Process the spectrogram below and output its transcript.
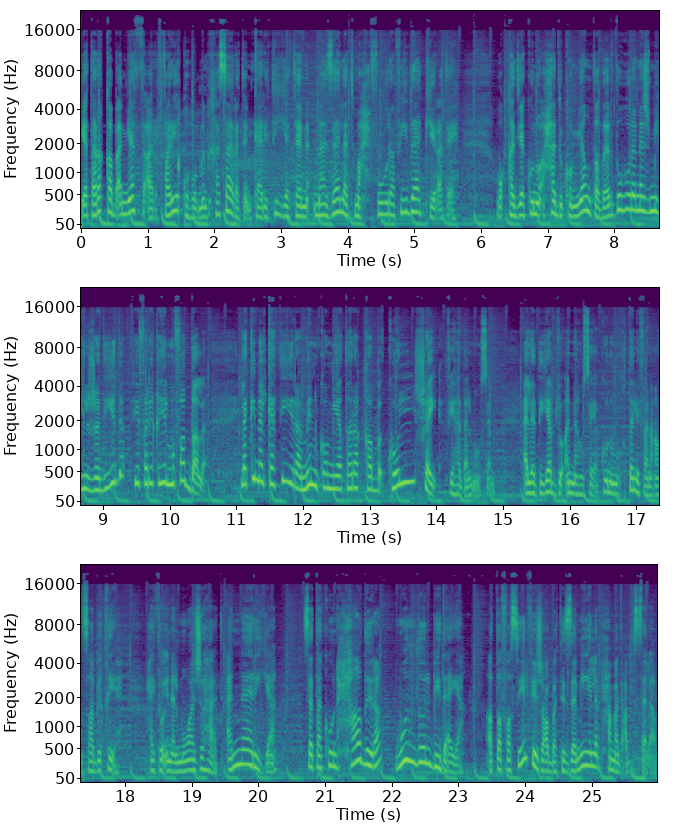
يترقب أن يثأر فريقه من خسارة كارثية ما زالت محفورة في ذاكرته. وقد يكون أحدكم ينتظر ظهور نجمه الجديد في فريقه المفضل لكن الكثير منكم يترقب كل شيء في هذا الموسم الذي يبدو أنه سيكون مختلفا عن سابقيه حيث إن المواجهات النارية ستكون حاضرة منذ البداية. التفاصيل في جعبة الزميل محمد عبد السلام.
